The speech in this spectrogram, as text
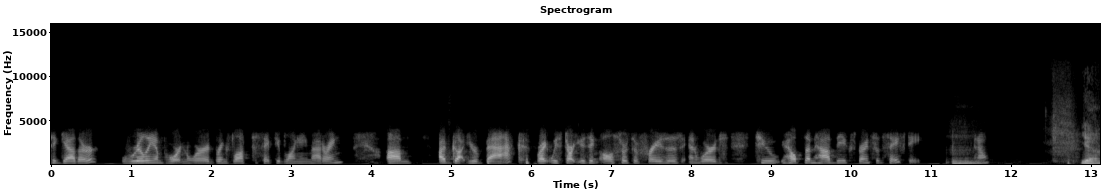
together. Really important word, brings lots to safety, belonging, mattering. Um, I've got your back, right? We start using all sorts of phrases and words to help them have the experience of safety. Mhm. know? Yeah,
